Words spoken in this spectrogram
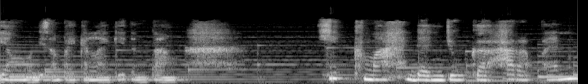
yang mau disampaikan lagi tentang hikmah dan juga harapan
